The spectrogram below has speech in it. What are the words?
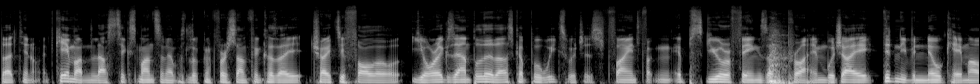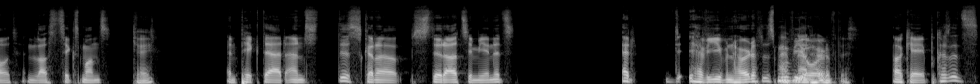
But you know, it came out in the last six months, and I was looking for something because I tried to follow your example the last couple of weeks, which is find fucking obscure things on Prime, which I didn't even know came out in the last six months okay. And pick that. And this kind of stood out to me. And it's, at, have you even heard of this movie? I've not or? heard of this. Okay, because it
